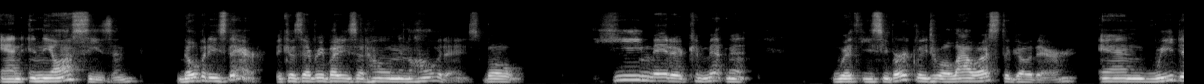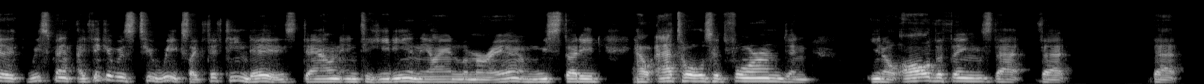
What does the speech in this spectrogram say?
And in the off season, nobody's there because everybody's at home in the holidays. Well, he made a commitment with UC Berkeley to allow us to go there and we did we spent i think it was two weeks like 15 days down in tahiti in the island of Moorea, and we studied how atolls had formed and you know all the things that that that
